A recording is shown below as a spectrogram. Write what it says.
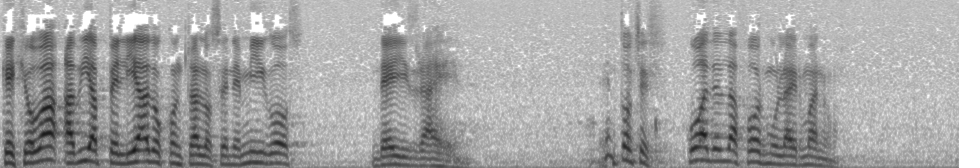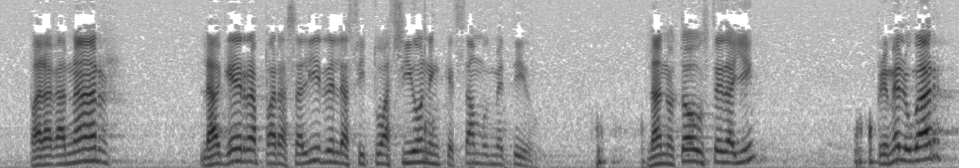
que Jehová había peleado contra los enemigos de Israel. Entonces, ¿cuál es la fórmula, hermano? Para ganar la guerra, para salir de la situación en que estamos metidos. ¿La notó usted allí? En primer lugar,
